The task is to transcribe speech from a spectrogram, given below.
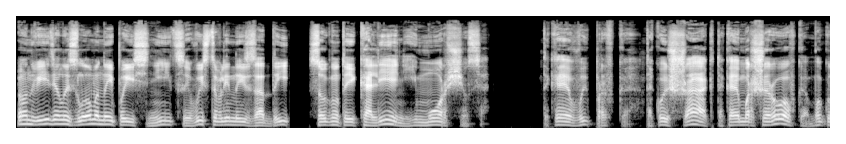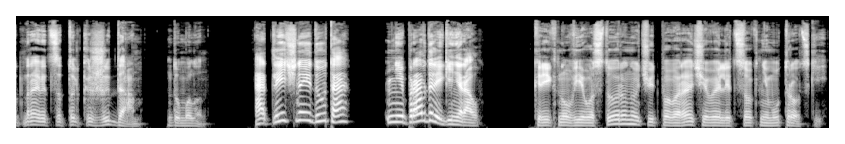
Он видел изломанные поясницы, выставленные зады, согнутые колени и морщился. Такая выправка, такой шаг, такая маршировка могут нравиться только жидам, думал он. Отлично идут, а? Не правда ли, генерал? крикнул в его сторону, чуть поворачивая лицо к нему Троцкий.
